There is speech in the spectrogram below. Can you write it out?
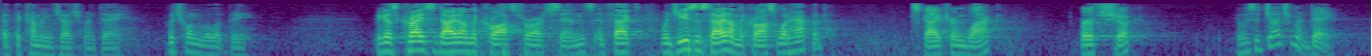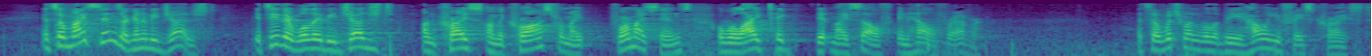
at the coming judgment day? Which one will it be? Because Christ died on the cross for our sins. In fact, when Jesus died on the cross, what happened? Sky turned black, earth shook. It was a judgment day. And so my sins are going to be judged. It's either will they be judged on Christ on the cross for my for my sins, or will I take it myself in hell forever? And so which one will it be? How will you face Christ?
